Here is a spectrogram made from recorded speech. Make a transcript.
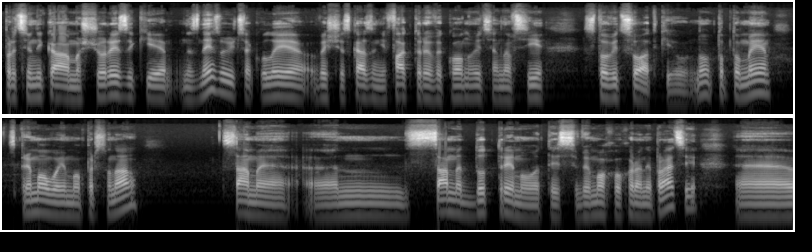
працівникам, що ризики знизуються, коли вище сказані фактори виконуються на всі 100%. Ну, тобто ми спрямовуємо персонал саме, е, саме дотримуватись вимог охорони праці. Е,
